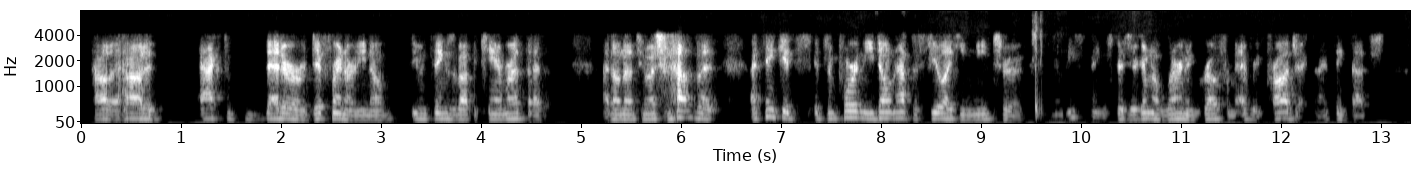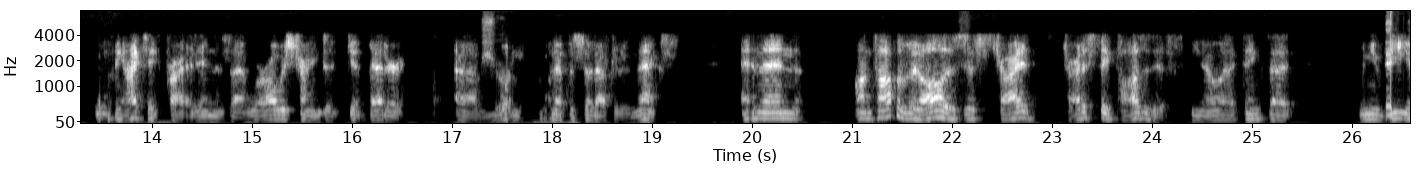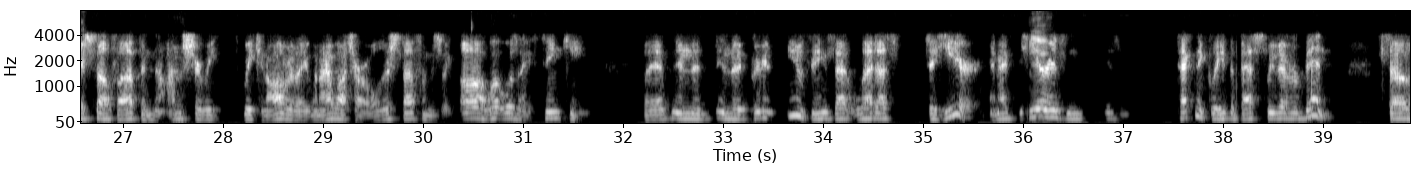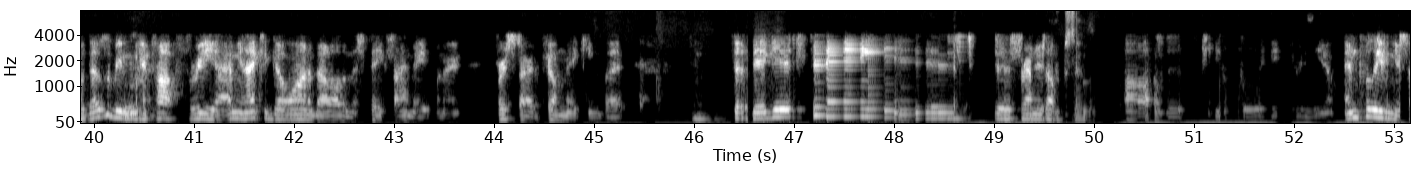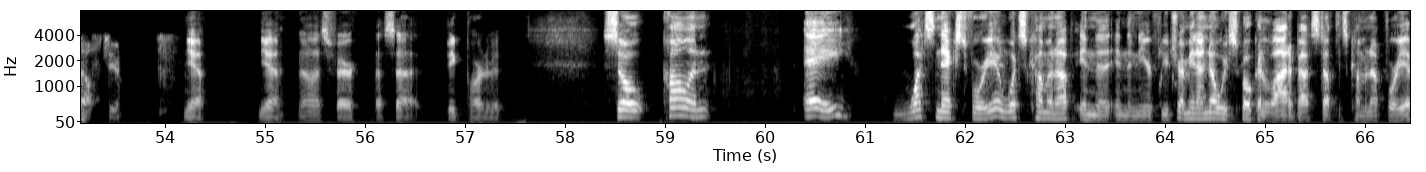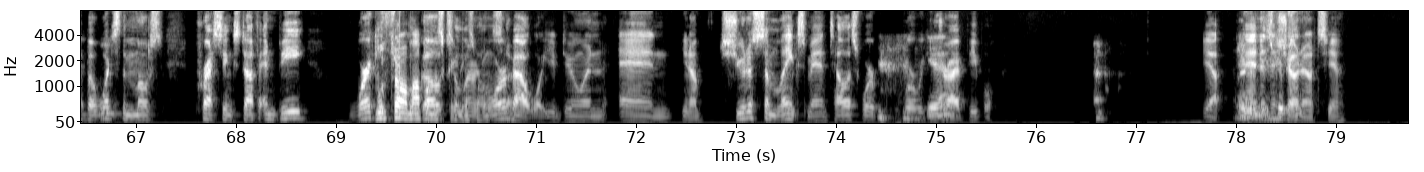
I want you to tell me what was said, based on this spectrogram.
How to how to act better or different, or you know even things about the camera that I don't know too much about. But I think it's it's important. You don't have to feel like you need to release things because you're going to learn and grow from every project. And I think that's one thing I take pride in is that we're always trying to get better um, sure. one, one episode after the next. And then on top of it all is just try try to stay positive. You know, I think that when you beat yourself up, and I'm sure we we can all relate. When I watch our older stuff, I'm just like, oh, what was I thinking? But in the in the you know things that led us to here, and I here yeah. is is technically the best we've ever been. So those would be my mm-hmm. top three. I mean, I could go on about all the mistakes I made when I first started filmmaking, but mm-hmm. the biggest thing is just surround yourself positive people believe in you and believe in yourself too. Yeah. Yeah. No, that's fair. That's a big part of it. So, Colin, A, what's next for you? What's coming up in the in the near future? I mean, I know we've spoken a lot about stuff that's coming up for you, but what's the most pressing stuff? And B, where can we'll people go to learn well, more so. about what you're doing? And you know, shoot us some links, man. Tell us where where we can yeah. drive people. Yeah, and in the show notes, yeah.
